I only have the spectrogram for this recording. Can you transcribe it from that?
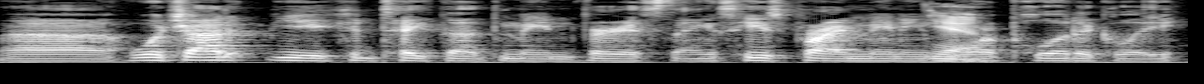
uh, which I you could take that to mean various things. He's probably meaning Yeah. more politically,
